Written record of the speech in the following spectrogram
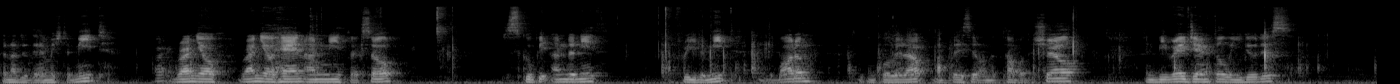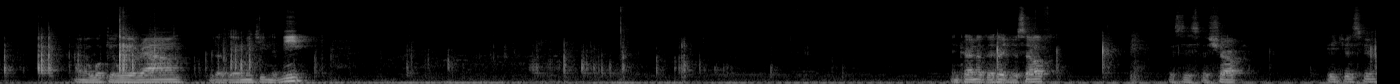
Try not to damage the meat. Run your run your hand underneath like so. Just scoop it underneath. Free the meat at the bottom. So you can pull it out and place it on the top of the shell. And be very gentle when you do this. Kind of work your way around without damaging the meat. And try not to hurt yourself. This is the sharp edges here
